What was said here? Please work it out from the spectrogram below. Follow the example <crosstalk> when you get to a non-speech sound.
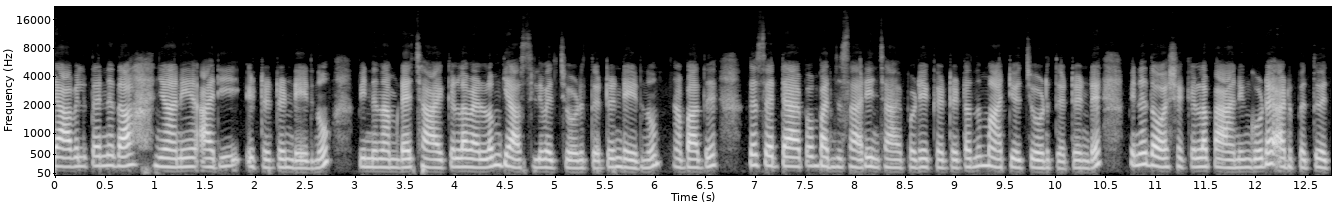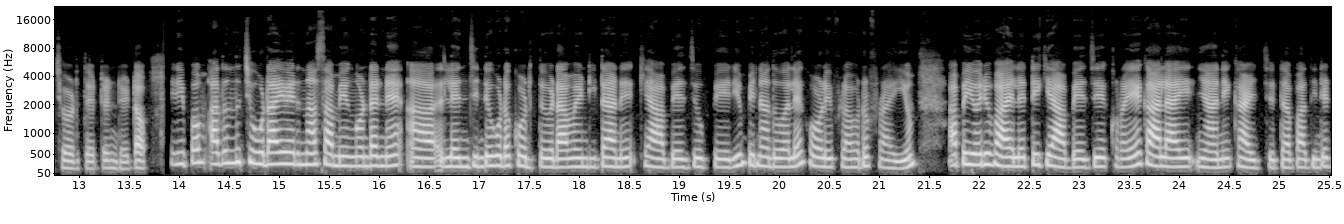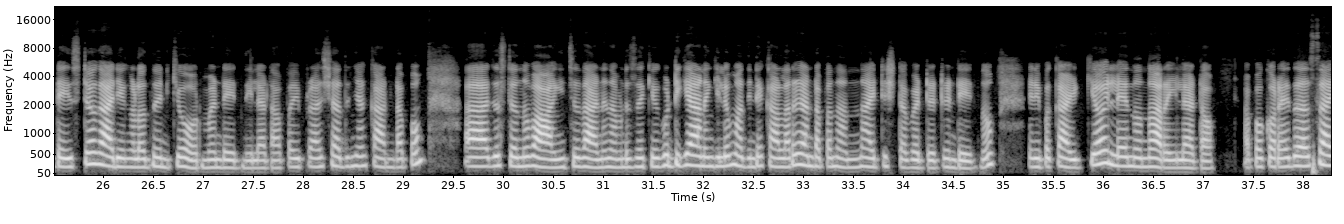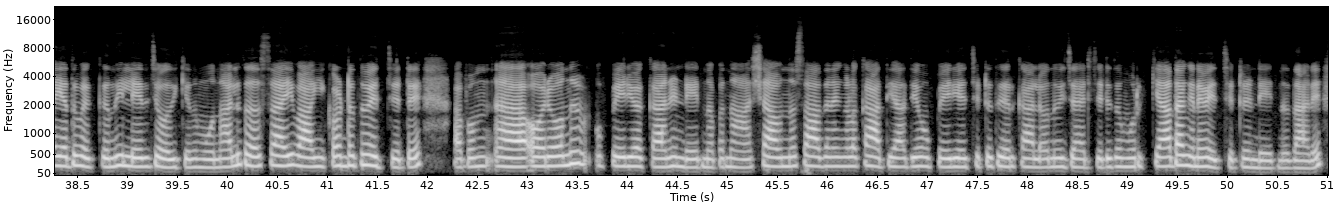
രാവിലെ തന്നെ ഇതാ ഞാൻ അരി ഇട്ടിട്ടുണ്ടായിരുന്നു. പിന്നെ നമ്മുടെ ചായക്കുള്ള വെള്ളം ഗ്യാസിൽ വെച്ച് കൊടുത്തിട്ടുണ്ടായിരുന്നു. അപ്പോൾ അത് ഒക്കെ സെറ്റായപ്പം പഞ്ചസാരയും ചായപ്പൊടിയൊക്കെ ഇട്ടിട്ടൊന്ന് മാറ്റി വെച്ച് കൊടുത്തിട്ടുണ്ട്. പിന്നെ ദോശയ്ക്കുള്ള പാനും കൂടെ അടുപ്പത്ത് വെച്ച് കൊടുത്തിട്ടുണ്ട് കേട്ടോ ഇനിയിപ്പം അതൊന്ന് ചൂടായി വരുന്ന ആ സമയം കൊണ്ട് തന്നെ ലഞ്ചിന്റെ കൂടെ കൊടുത്തു വിടാൻ വേണ്ടിയിട്ടാണ് ക്യാബേജ് ഉപ്പേരിയും പിന്നെ അതുപോലെ കോളിഫ്ലവർ ഫ്രൈയും. അപ്പോൾ ഈ ഒരു വയലറ്റ് ക്യാബേജ് കുറേ കാലമായി ഞാൻ കഴിച്ചിട്ട് അപ്പോൾ അതിന്റെ ടേസ്റ്റോ കാര്യങ്ങളൊന്നും എനിക്ക് ഓർമ്മ ഉണ്ടായിരുന്നില്ല കേട്ടോ അപ്പോൾ ഇപ്രാവശ്യം അത് ഞാൻ കണ്ടപ്പം ജസ്റ്റ് ഒന്ന് വാങ്ങിച്ചതാണ്. നമ്മുടെ സഖ്യക്കുട്ടിക്കാണെങ്കിലും അതിന്റെ കളർ കണ്ടപ്പോൾ നന്നായിട്ട് ഇഷ്ടപ്പെട്ടിട്ടുണ്ടായിരുന്നു. ഇനിയിപ്പോൾ കഴിക്കോ ഇല്ലേ എന്നൊന്നും അറിയില്ല കേട്ടോ അപ്പോൾ കുറേ ദിവസമായി അത് വെക്കുന്നില്ലേ എന്ന് ചോദിക്കുന്നു. മൂന്നാൽ ദിവസമായി വാങ്ങിക്കൊണ്ടെന്ന് വെച്ചിട്ട് അപ്പം ഓരോന്ന് ഉപ്പേരി വെക്കാനുണ്ടായിരുന്നു. അപ്പം നാശമാവുന്ന സാധനങ്ങളൊക്കെ ആദ്യം ആദ്യം ഉപ്പേരി വെച്ചിട്ട് തീർക്കാമല്ലോ എന്ന് വിചാരിച്ചിട്ട് ഇത് മുറിക്കാതെ അങ്ങനെ വെച്ചിട്ടുണ്ടായിരുന്നതാണ്.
